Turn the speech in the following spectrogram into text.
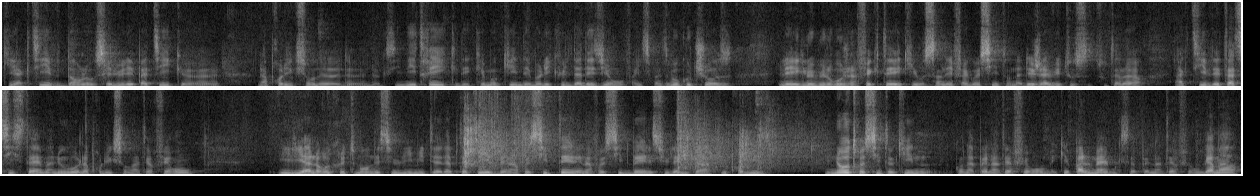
qui active dans les cellules hépatiques euh, la production d'oxyde nitrique, des chémokines, des molécules d'adhésion. Enfin, il se passe beaucoup de choses. Les globules rouges infectés qui, au sein des phagocytes, on a déjà vu tout, à l'heure, activent des tas de systèmes, à nouveau la production d'interférons il y a le recrutement des cellules immunitaires adaptatives, les lymphocytes T, les lymphocytes B, les cellules NK qui produisent une autre cytokine qu'on appelle interféron, mais qui n'est pas le même, qui s'appelle l'interféron gamma.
